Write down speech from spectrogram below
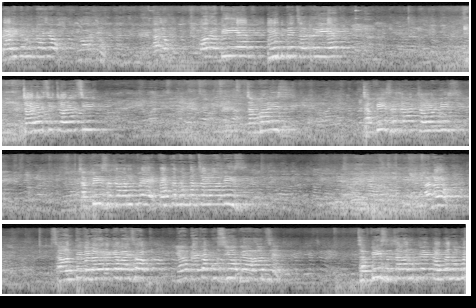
डोरी के रूम आ जाओ आ जाओ और अभी ये दूध में चल रही है। चौरासी चौरासी चौवालीस छब्बीस हज़ार चौवालीस। छब्बीस हज़ार रुपए टोकन नंबर चौवालीस। हेलो। शांति बनाए रखे भाई साहब। यहाँ बैठा कुर्सियों पे आराम से। छब्बीस हज़ार रुपए टोकन नंबर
